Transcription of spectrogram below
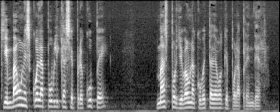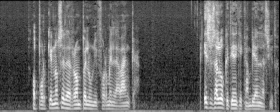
quien va a una escuela pública se preocupe más por llevar una cubeta de agua que por aprender. O porque no se le rompe el uniforme en la banca. Eso es algo que tiene que cambiar en la ciudad.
